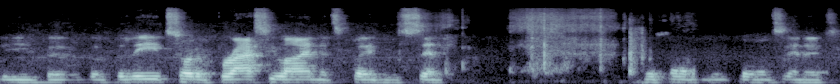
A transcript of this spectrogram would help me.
the, the, the, lead sort of brassy line that's played with the synth. There's some of influence in it,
